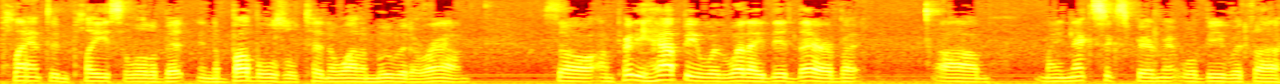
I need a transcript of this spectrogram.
plant in place a little bit and the bubbles will tend to want to move it around so I'm pretty happy with what I did there but um, my next experiment will be with uh,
